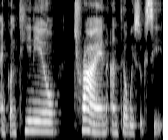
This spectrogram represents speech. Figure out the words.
and continue trying until we succeed.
